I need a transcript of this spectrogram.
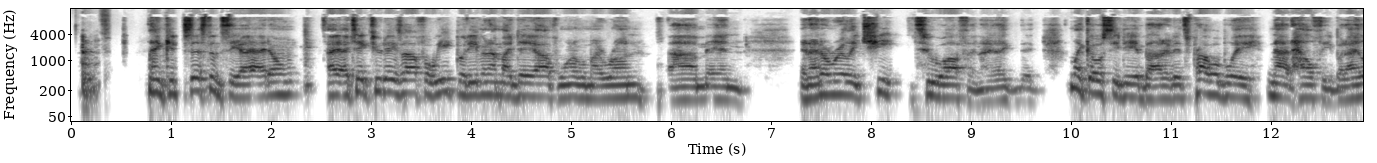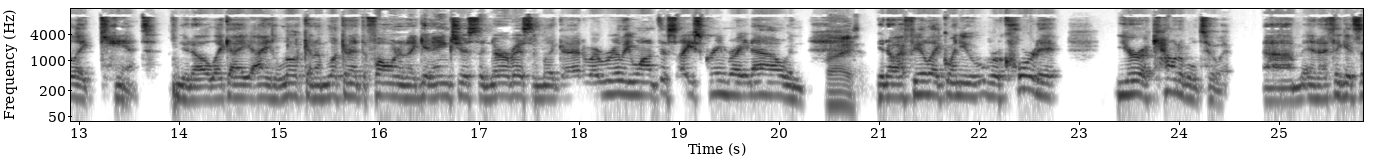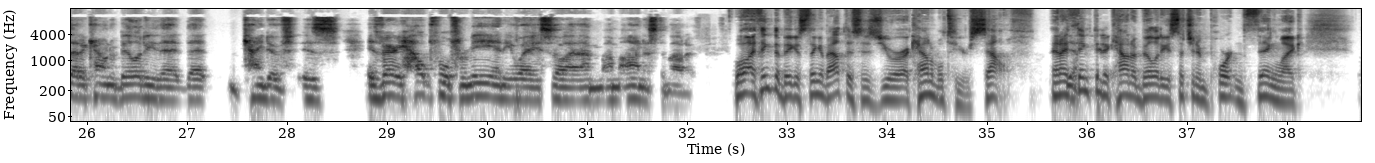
and consistency. I, I don't. I, I, take two days off a week, but even on my day off, one of them I run, um, and and I don't really cheat too often. I, I, am like OCD about it. It's probably not healthy, but I like can't. You know, like I, I look and I'm looking at the phone and I get anxious and nervous and like, do I really want this ice cream right now? And right, you know, I feel like when you record it, you're accountable to it. Um, and I think it's that accountability that that kind of is is very helpful for me anyway. So I'm I'm honest about it. Well, I think the biggest thing about this is you're accountable to yourself. And I yeah. think that accountability is such an important thing. Like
